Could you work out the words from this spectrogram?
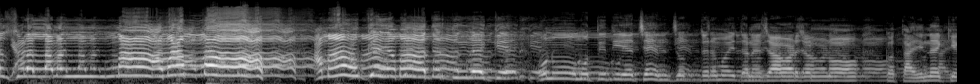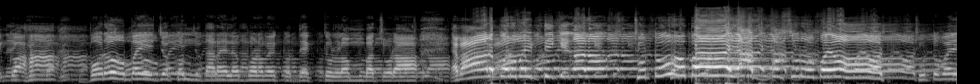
রাসূলুল্লাহ মা, আমার আম্মা, আমাকে আমাদের দুই ভাইকে অনুমতি দিয়েছেন যুদ্ধের ময়দানে যাওয়ার জন্য। কোথায় নাকি? কহা, বড় ভাই যখন দাঁড়াইলো, বড় ভাইকে দেখতো লম্বা চোরা এবার বড় ভাই টিকে গেল। ছোট ভাই আট বছর বয়স। ছোট ভাই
